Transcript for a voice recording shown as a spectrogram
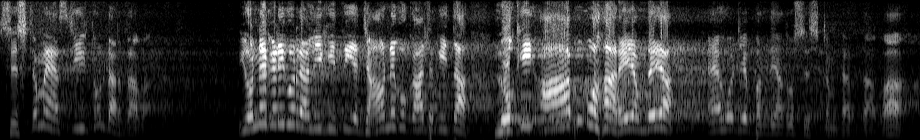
ਸਿਸਟਮ ਇਸ ਚੀਜ਼ ਤੋਂ ਡਰਦਾ ਵਾ ਵੀ ਉਹਨੇ ਕਿਹੜੀ ਕੋਈ ਰੈਲੀ ਕੀਤੀ ਹੈ, ਜਾਂ ਉਹਨੇ ਕੋਈ ਇਕੱਠ ਕੀਤਾ। ਲੋਕੀ ਆਪ ਮੁਹਾਰੇ ਆਉਂਦੇ ਆ। ਇਹੋ ਜਿਹੇ ਬੰਦਿਆਂ ਤੋਂ ਸਿਸਟਮ ਡਰਦਾ ਵਾ।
